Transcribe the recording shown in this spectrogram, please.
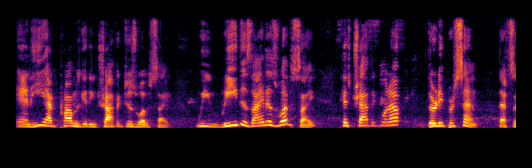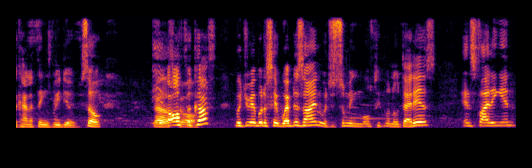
and he had problems getting traffic to his website. We redesigned his website. His traffic went up 30%. That's the kind of things we do. So, you know, that's off the cuff, but you're able to say web design, which assuming most people know what that is, and sliding in,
